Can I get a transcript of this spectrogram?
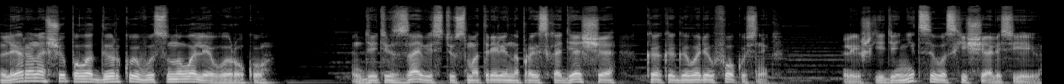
Лера нащупала дырку и высунула левую руку. Дети с завистью смотрели на происходящее, как и говорил фокусник. Лишь единицы восхищались ею.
